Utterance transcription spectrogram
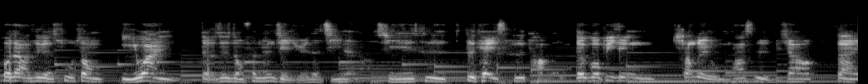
扩大这个诉讼以外。的这种纷争解决的机能啊，其实是是可以思考的。德国毕竟相对于我们，它是比较在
